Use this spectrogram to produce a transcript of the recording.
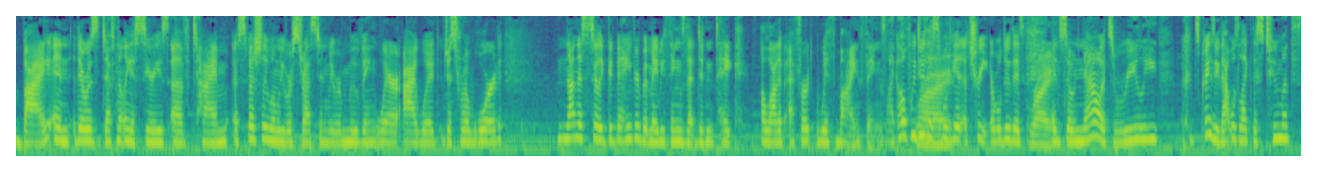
buy and there was definitely a series of time especially when we were stressed and we were moving where i would just reward not necessarily good behavior but maybe things that didn't take a lot of effort with buying things like oh if we do this we'll get a treat or we'll do this Right. and so now it's really it's crazy that was like this two months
